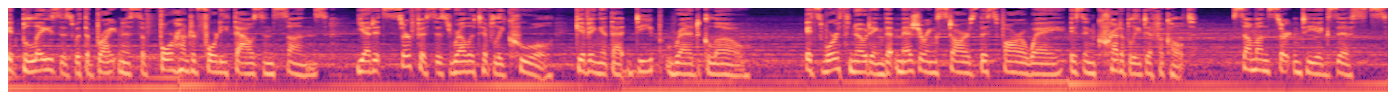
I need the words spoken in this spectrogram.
it blazes with the brightness of 440,000 suns, yet its surface is relatively cool, giving it that deep red glow. It's worth noting that measuring stars this far away is incredibly difficult. Some uncertainty exists,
